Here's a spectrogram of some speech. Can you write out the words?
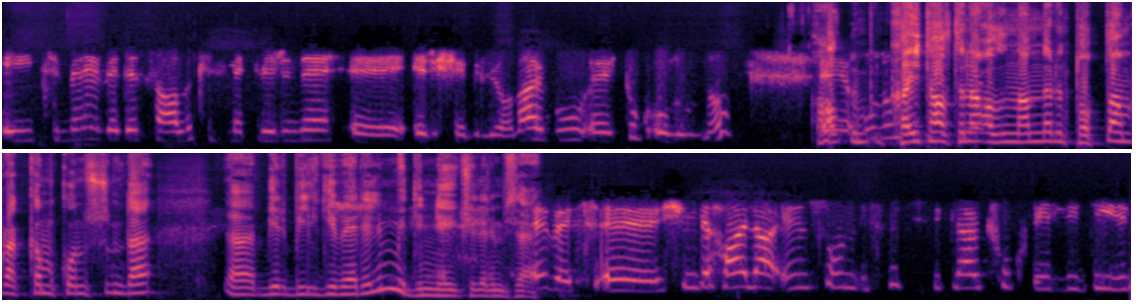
eğitime ve de sağlık hizmetlerine e, erişebiliyorlar. Bu e, çok olumlu. Alt, e, olumlu... Kayıt altına alınanların toplam rakamı konusunda bir bilgi verelim mi dinleyicilerimize? Evet, e, şimdi hala en son istatistikler çok belli değil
